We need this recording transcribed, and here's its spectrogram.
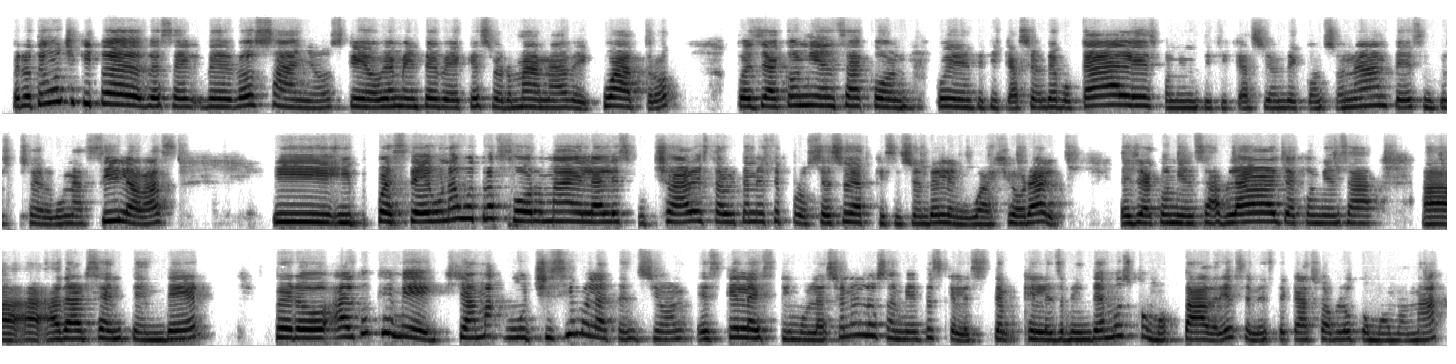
Pero tengo un chiquito de, de, de, dos años que obviamente ve que su hermana de cuatro pues ya comienza con, identificación de vocales, con identificación de consonantes, incluso de algunas sílabas. Y, pues de una u otra forma, él al escuchar está ahorita en este proceso de adquisición del lenguaje oral. Él ya comienza a hablar, ya comienza a, darse a entender, pero algo que me llama muchísimo la atención es que la estimulación en los ambientes que les, que les brindemos como padres, en este caso hablo como mamá,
